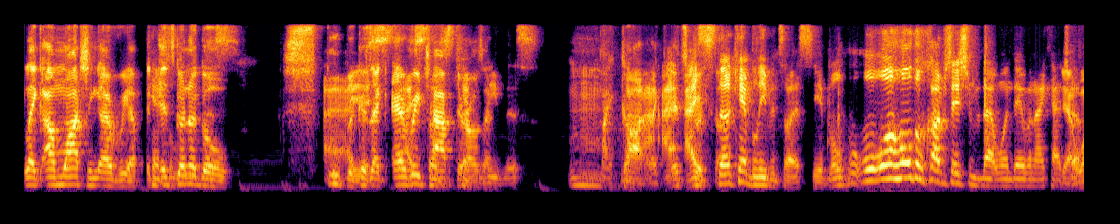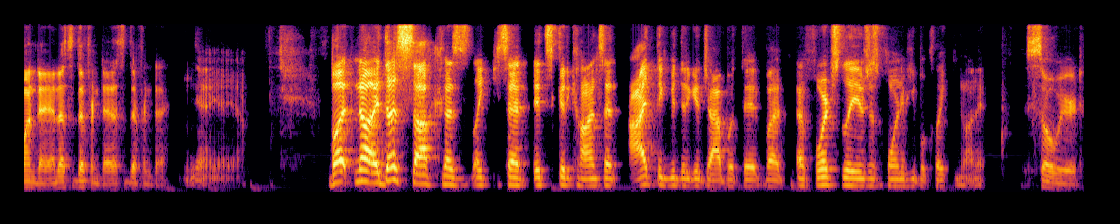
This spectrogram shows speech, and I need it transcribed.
like i'm watching every episode it's gonna go this. Stupid because like every chapter i was like this. mm, my god like I, it's I still can't believe until I see it. But we'll, we'll, we'll hold the conversation for that one day when I catch yeah up. one day and that's a different day that's a different day Yeah, yeah, yeah. But no, it does suck because, like you said, it's good content. I think we did a good job with it, but unfortunately, it was just horny people clicking on it. so weird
